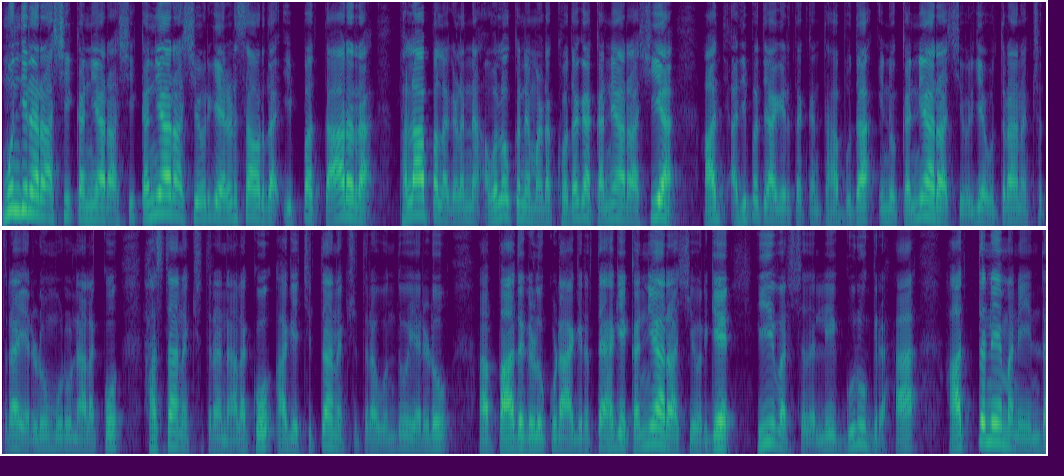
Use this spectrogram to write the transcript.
ಮುಂದಿನ ರಾಶಿ ಕನ್ಯಾ ರಾಶಿ. ಕನ್ಯಾ ರಾಶಿಯವರಿಗೆ ಎರಡು ಸಾವಿರದ ಇಪ್ಪತ್ತಾರರ ಫಲಾಫಲಗಳನ್ನು ಅವಲೋಕನೆ ಮಾಡೋಕ್ಕೆ ಹೋದಾಗ ಕನ್ಯಾ ರಾಶಿಯ ಅದ್ ಅಧಿಪತಿಯಾಗಿರ್ತಕ್ಕಂತಹ ಬುಧ ಇನ್ನು ಕನ್ಯಾ ರಾಶಿಯವರಿಗೆ ಉತ್ತರ ನಕ್ಷತ್ರ ಎರಡು, ಮೂರು, ನಾಲ್ಕು, ಹಸ್ತ ನಕ್ಷತ್ರ ನಾಲ್ಕು, ಹಾಗೆ ಚಿತ್ತ ನಕ್ಷತ್ರ ಒಂದು, ಎರಡು ಪಾದಗಳು ಕೂಡ ಆಗಿರುತ್ತೆ. ಹಾಗೆ ಕನ್ಯಾ ರಾಶಿಯವರಿಗೆ ಈ ವರ್ಷದಲ್ಲಿ ಗುರುಗ್ರಹ ಹತ್ತನೇ ಮನೆಯಿಂದ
